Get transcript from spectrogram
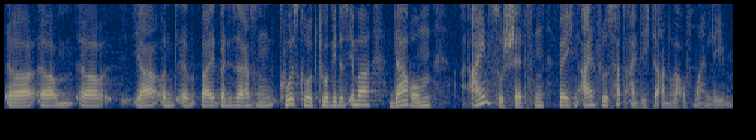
Äh, ähm, äh, ja, und äh, bei, bei dieser ganzen Kurskorrektur geht es immer darum, einzuschätzen, welchen Einfluss hat eigentlich der andere auf mein Leben.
